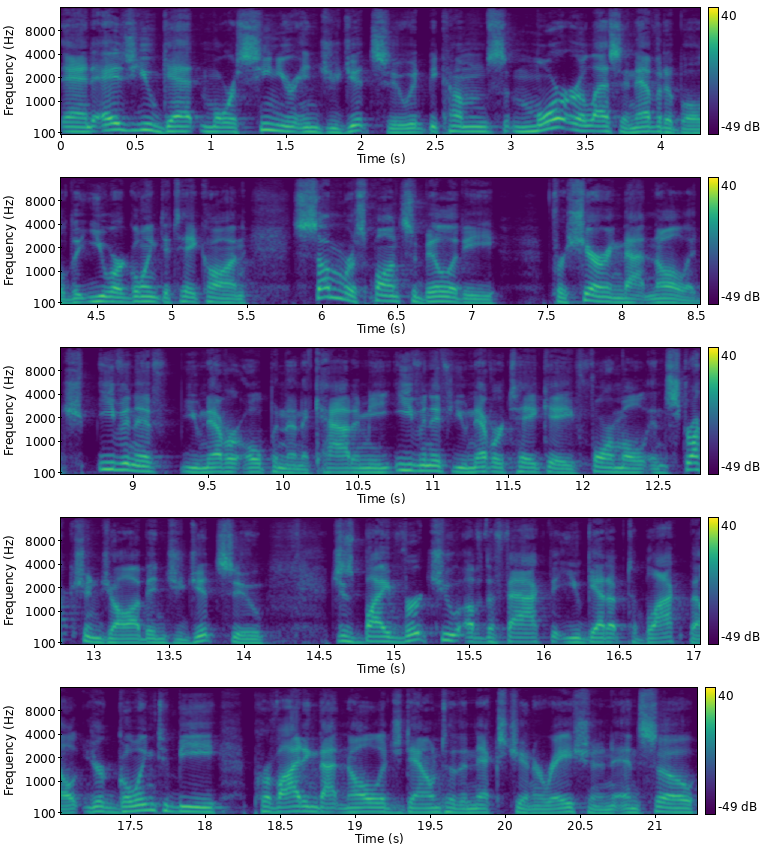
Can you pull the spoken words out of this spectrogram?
and as you get more senior in jiu-jitsu, it becomes more or less inevitable that you are going to take on some responsibility for sharing that knowledge. Even if you never open an academy, even if you never take a formal instruction job in jiu-jitsu, just by virtue of the fact that you get up to black belt, you're going to be providing that knowledge down to the next generation. And so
